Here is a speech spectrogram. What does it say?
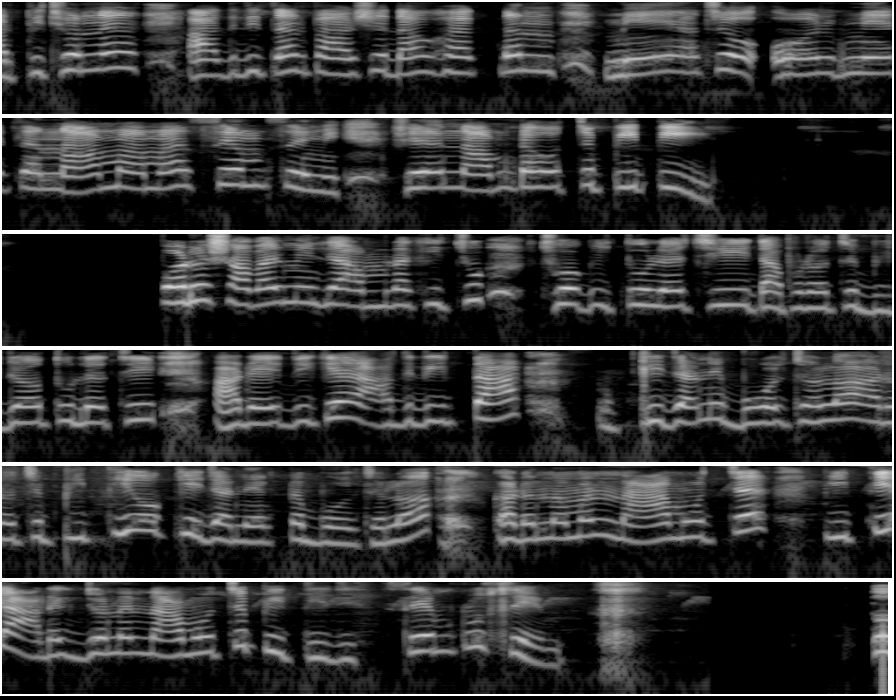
আর পিছনে আদ্রিতার পাশে দেখো একটা মেয়ে আছে। ওর মেয়েটার নাম আমার সেম সেমি সে নামটা হচ্ছে পিপি পরে সবাই মিলে আমরা কিছু ছবি তুলেছি, তারপর হচ্ছে ভিডিও তুলেছি। আর এইদিকে আদ্রিতা কি জানি বলছিল, আর হচ্ছে পিতিও কি জানি একটা বলছিল, কারণ আমার নাম হচ্ছে পিতি আরেকজনের নাম হচ্ছে পিতি সেম টু সেম তো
